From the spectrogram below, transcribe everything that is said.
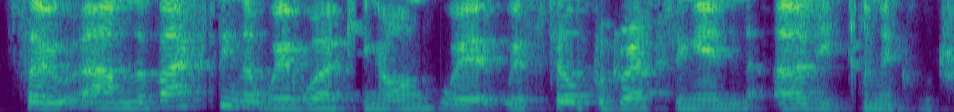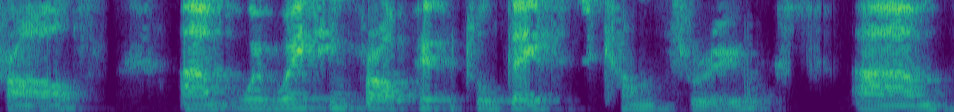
So, um, the vaccine that we're working on, we're, we're still progressing in early clinical trials. Um, we're waiting for our pivotal data to come through. Um,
